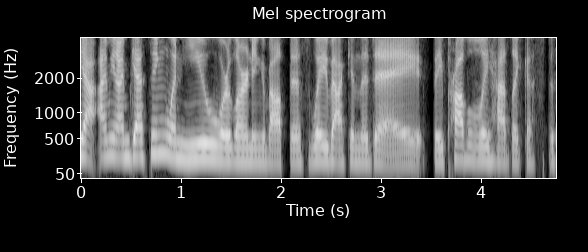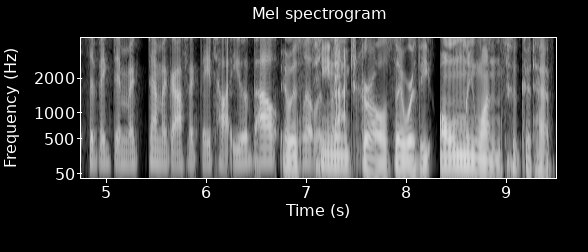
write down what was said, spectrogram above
Yeah, I mean, I'm guessing when you were learning about this way back in the day, they probably had like a specific dem- demographic they taught you about. It was what teenage was girls. They were the only ones who could have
